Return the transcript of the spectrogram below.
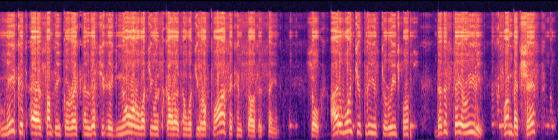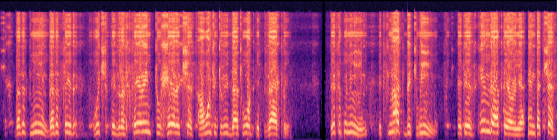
make it as something correct unless you ignore what your scholars and what your prophet himself is saying. So I want you please to read from, does it say really from the chest? Does it mean, does it say that, which is referring to hair chest? I want you to read that word exactly. This is mean it's not between. It is in that area, in the chest,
